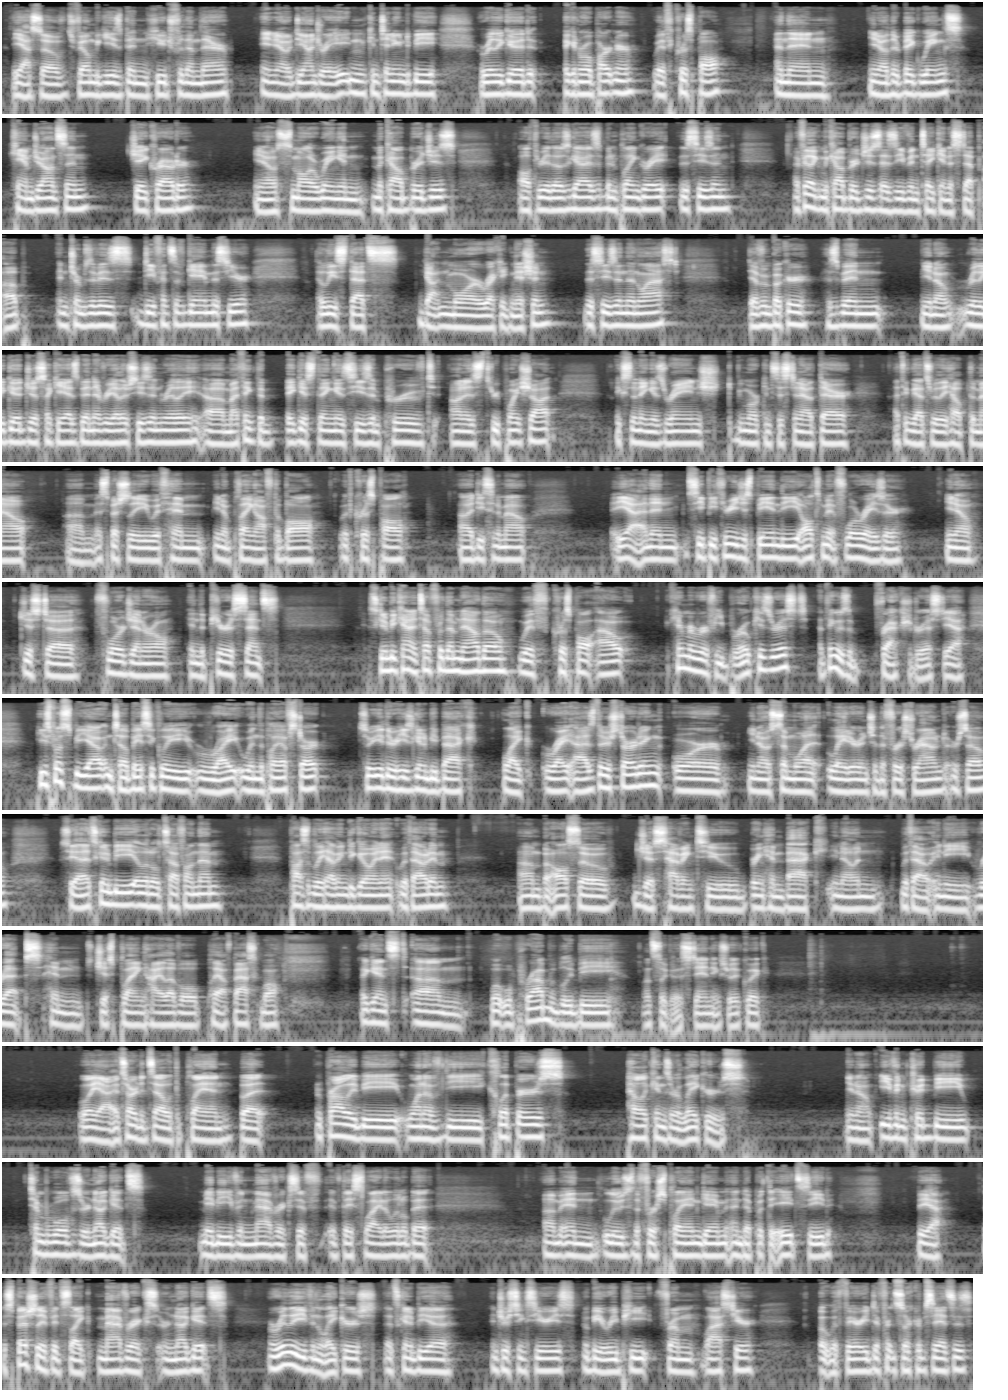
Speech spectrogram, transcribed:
Yeah, so JaVale McGee has been huge for them there. You know, DeAndre Ayton continuing to be a really good pick and roll partner with Chris Paul. And then, you know, their big wings, Cam Johnson, Jae Crowder, you know, smaller wing and Mikal Bridges. All three of those guys have been playing great this season. I feel like Mikal Bridges has even taken a step up in terms of his defensive game this year. At least that's gotten more recognition this season than last. Devin Booker has been, you know, really good, just like he has been every other season. Really, um, I think the biggest thing is he's improved on his three point shot, extending his range to be more consistent out there. I think that's really helped them out, um, especially with him, you know, playing off the ball with Chris Paul a decent amount. Yeah, and then CP3 just being the ultimate floor raiser, you know, just a floor general in the purest sense. It's going to be kind of tough for them now, though, with Chris Paul out. Can't remember if he broke his wrist. I think it was a fractured wrist. Yeah. He's supposed to be out until basically right when the playoffs start. So either he's going to be back like right as they're starting or, you know, somewhat later into the first round or so. So yeah, it's going to be a little tough on them, possibly having to go in it without him. Um, but also just having to bring him back, you know, and without any reps, him just playing high level playoff basketball against um, what will probably be. Let's look at the standings really quick. Well, yeah, it's hard to tell with the play-in, but it'll probably be one of the Clippers, Pelicans, or Lakers. You know, even could be Timberwolves or Nuggets, maybe even Mavericks if if they slide a little bit, um, and lose the first play-in game, end up with the eighth seed. But yeah, especially if it's like Mavericks or Nuggets or really even Lakers. That's going to be a interesting series. It'll be a repeat from last year, but with very different circumstances.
